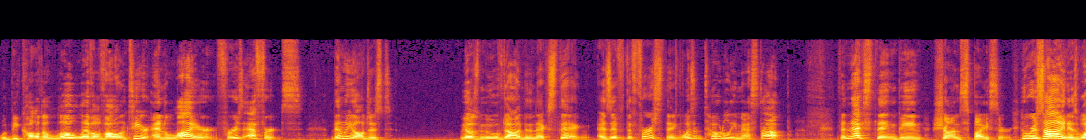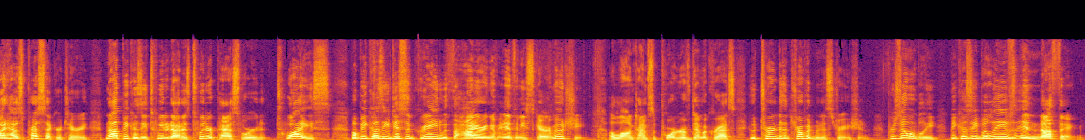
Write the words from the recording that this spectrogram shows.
would be called a low level volunteer and liar for his efforts. Then we all just we all just moved on to the next thing, as if the first thing wasn't totally messed up. The next thing being Sean Spicer, who resigned as White House press secretary, not because he tweeted out his Twitter password twice, but because he disagreed with the hiring of Anthony Scaramucci, a longtime supporter of Democrats who turned to the Trump administration, presumably because he believes in nothing.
